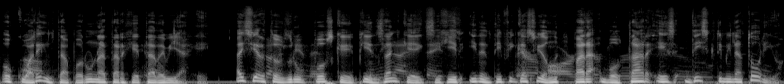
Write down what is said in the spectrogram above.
o 40 por una tarjeta de viaje. Hay ciertos grupos que piensan que exigir identificación para votar es discriminatorio,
